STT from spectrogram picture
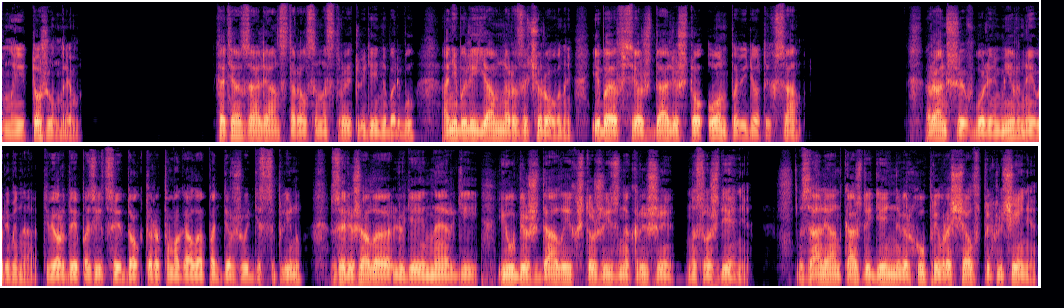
мы тоже умрем. Хотя Залиан старался настроить людей на борьбу, они были явно разочарованы, ибо все ждали, что он поведет их сам. Раньше, в более мирные времена, твердая позиция доктора помогала поддерживать дисциплину, заряжала людей энергией и убеждала их, что жизнь на крыше — наслаждение. Залиан каждый день наверху превращал в приключения.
